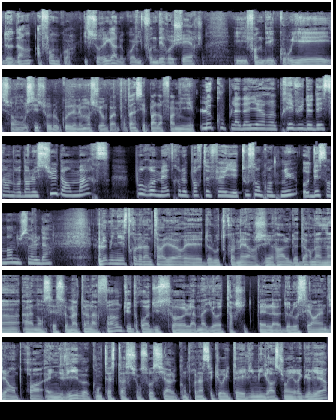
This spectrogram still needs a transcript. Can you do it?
dedans à fond, quoi. Ils se régalent, quoi. Ils font des recherches, ils font des courriers, ils sont aussi sur le coup de l'émotion, quoi. pourtant, c'est pas leur famille. Le couple a d'ailleurs prévu de descendre dans le sud en mars pour remettre le portefeuille et tout son contenu aux descendants du soldat. Le ministre de l'Intérieur et de l'Outre-mer, Gérald Darmanin, a annoncé ce matin la fin du droit du sol à Mayotte, archipel de l'océan Indien en proie à une vive contestation sociale contre l'insécurité et l'immigration irrégulière.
